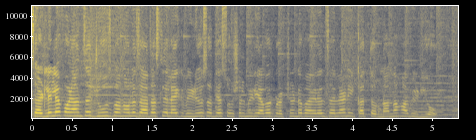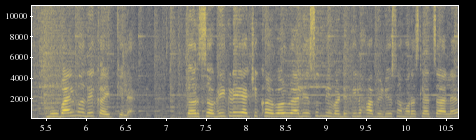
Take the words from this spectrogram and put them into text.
सडलेल्या फळांचा ज्यूस बनवलं जात असलेला एक व्हिडिओ सध्या सोशल मीडियावर प्रचंड व्हायरल झाला आणि एका तरुणानं हा व्हिडिओ मोबाईलमध्ये कैद केलाय. तर सगळीकडे याची खळबळ उडाली असून भिवंडीतील हा व्हिडिओ समोर असल्याचं आलंय.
